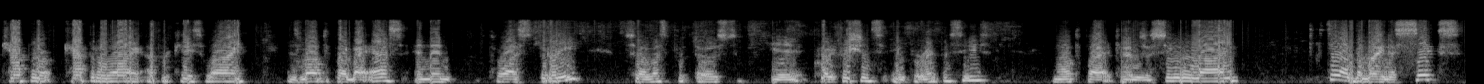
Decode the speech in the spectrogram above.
capital, capital Y, uppercase Y is multiplied by s and then plus 3. So let's put those in coefficients in parentheses. Multiply it times a single y. Still have the minus 6.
